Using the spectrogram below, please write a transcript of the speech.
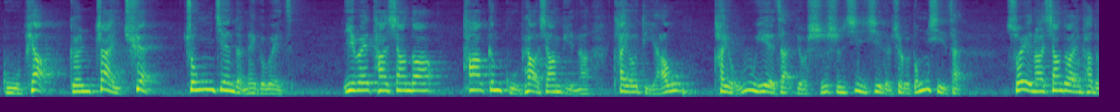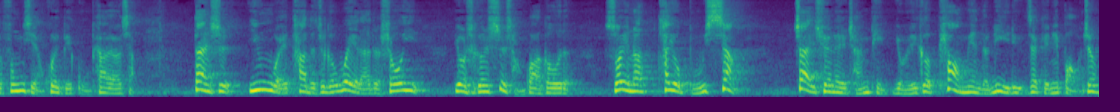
股票跟债券中间的那个位置，因为它相当，它跟股票相比呢，它有抵押物，它有物业在，有实实际际的这个东西在，所以呢，相对于它的风险会比股票要小。但是因为它的这个未来的收益又是跟市场挂钩的，所以呢，它又不像。债券类产品有一个票面的利率在给你保证，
